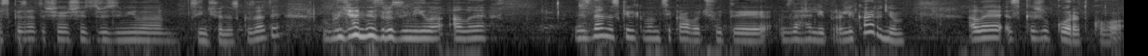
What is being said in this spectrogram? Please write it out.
Сказати, що я щось зрозуміла, це нічого не сказати, бо я не зрозуміла, але не знаю, наскільки вам цікаво чути взагалі про лікарню, але скажу коротко.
